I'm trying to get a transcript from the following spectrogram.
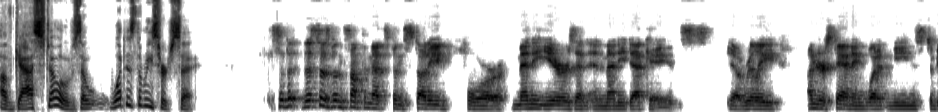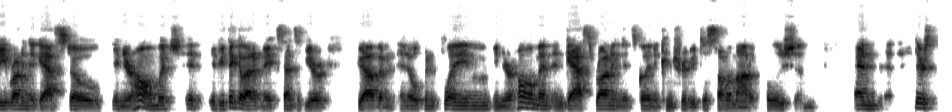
of gas stoves. So, what does the research say? So th- this has been something that's been studied for many years and, and many decades. You know, really understanding what it means to be running a gas stove in your home, which, if, if you think about it, makes sense. If you're you have an, an open flame in your home and, and gas running, it's going to contribute to some amount of pollution. And there's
